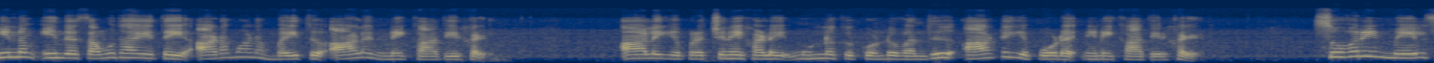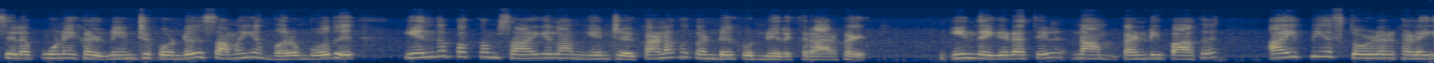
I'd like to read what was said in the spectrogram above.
இன்னும் இந்த சமுதாயத்தை அடமானம் வைத்து ஆள நினைக்காதீர்கள். ஆலய பிரச்சனைகளை முன்னுக்கு கொண்டு வந்து ஆட்டைய போட நினைக்காதீர்கள். சுவரின் மேல் சில பூனைகள் நின்று கொண்டு சமயம் வரும்போது எந்த பக்கம் சாயலாம் என்று கனவு கண்டு கொண்டிருக்கிறார்கள். இந்த இடத்தில் நாம் கண்டிப்பாக ஐபிஎஃப் தோழர்களை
